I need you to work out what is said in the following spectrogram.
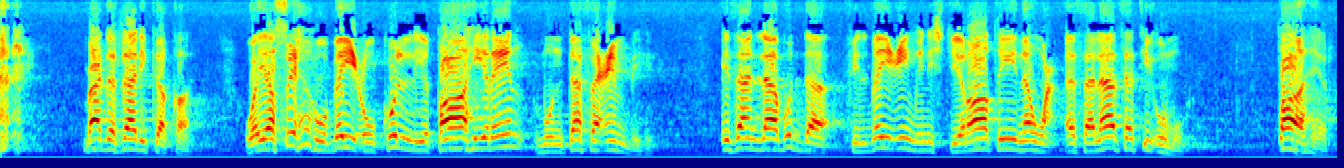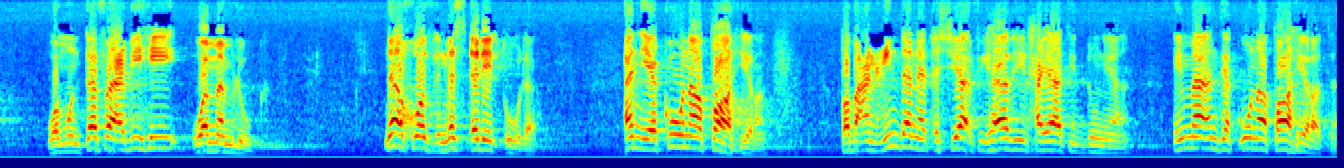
بعد ذلك قال ويصح بيع كل طاهر منتفع به. إذا لا بد في البيع من اشتراط نوع ثلاثة أمور طاهر ومنتفع به ومملوك. نأخذ المسألة الأولى أن يكون طاهرا. طبعا عندنا الأشياء في هذه الحياة الدنيا إما أن تكون طاهرة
